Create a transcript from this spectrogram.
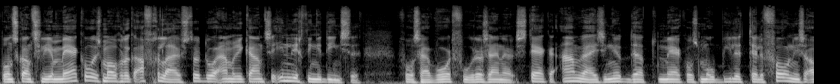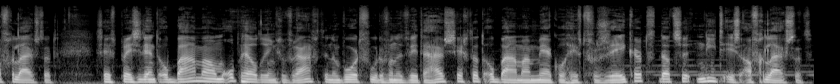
Bondskanselier Merkel is mogelijk afgeluisterd door Amerikaanse inlichtingendiensten. Volgens haar woordvoerder zijn er sterke aanwijzingen dat Merkels mobiele telefoon is afgeluisterd. Ze heeft president Obama om opheldering gevraagd en een woordvoerder van het Witte Huis zegt dat Obama Merkel heeft verzekerd dat ze niet is afgeluisterd.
